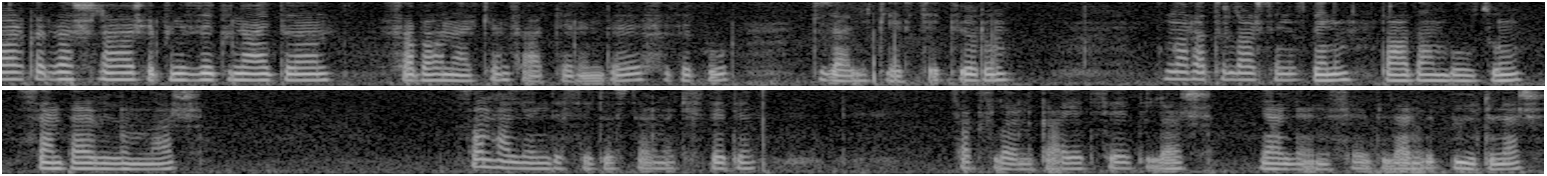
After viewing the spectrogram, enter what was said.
arkadaşlar, hepinize günaydın. Sabahın erken saatlerinde size bu güzellikleri çekiyorum. Bunlar hatırlarsanız benim dağdan bulduğum semperyumlar. Son hallerini de size göstermek istedim. Saksılarını gayet sevdiler, yerlerini sevdiler ve büyüdüler.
